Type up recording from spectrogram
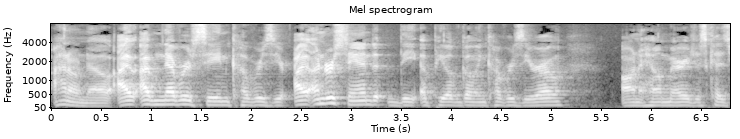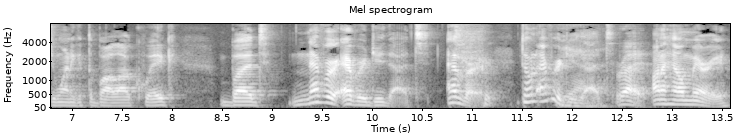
I don't know. I I've never seen cover zero. I understand the appeal of going cover zero on a hail mary just because you want to get the ball out quick, but never ever do that ever. don't ever do Yeah. that. Right. on a hail mary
